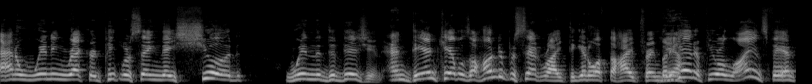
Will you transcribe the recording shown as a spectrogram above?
and a winning record, people are saying they should win the division. And Dan Campbell's 100% right to get off the hype train. But Yeah. again, if you're a Lions fan,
